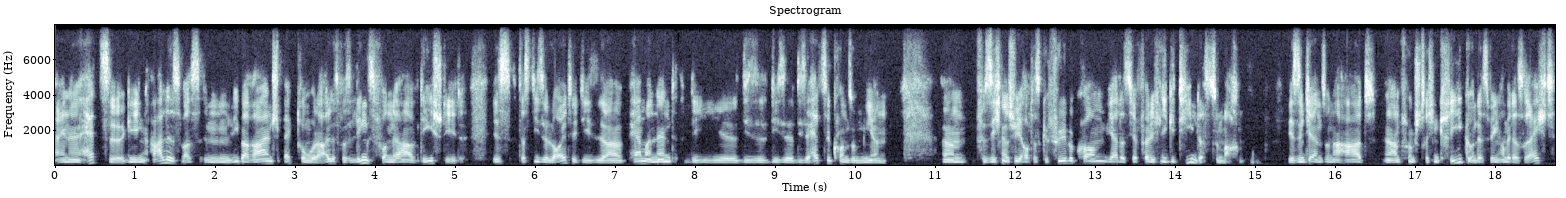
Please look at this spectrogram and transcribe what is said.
eine Hetze gegen alles, was im liberalen Spektrum oder alles, was links von der AfD steht, ist, dass diese Leute, die permanent die, diese, diese, diese Hetze konsumieren, ähm, für sich natürlich auch das Gefühl bekommen, ja, das ist ja völlig legitim, das zu machen. Wir sind ja in so einer Art, in Anführungsstrichen, Krieg und deswegen haben wir das Recht,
